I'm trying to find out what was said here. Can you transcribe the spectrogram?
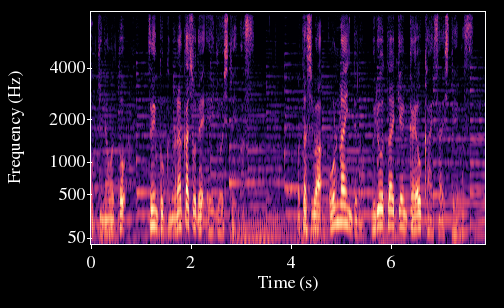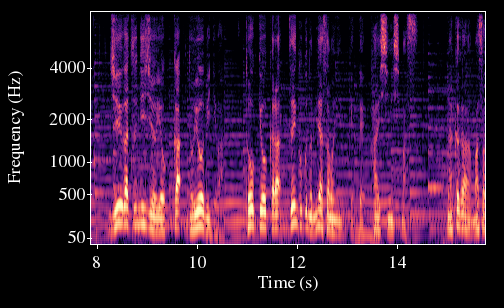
沖縄と全国7カ所で営業しています私はオンラインでの無料体験会を開催しています。10月24日土曜日には東京から全国の皆様に向けて配信します。中川雅人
